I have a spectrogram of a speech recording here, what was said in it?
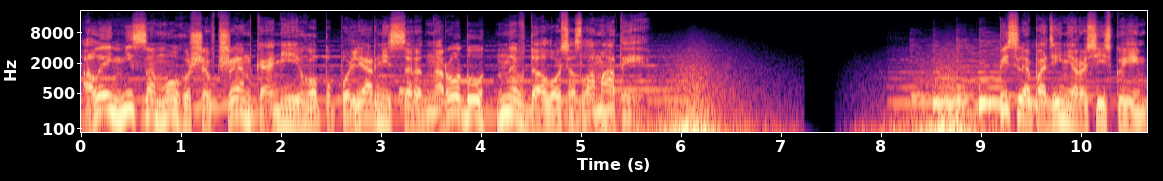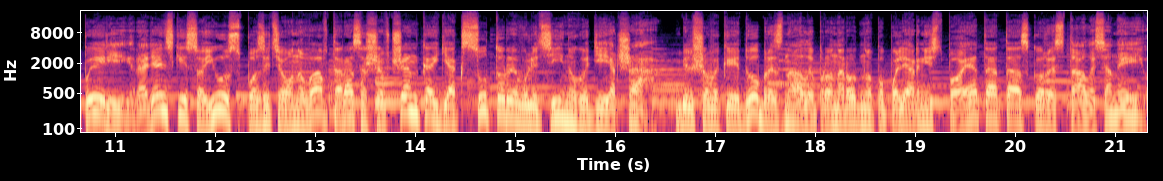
Але ні самого Шевченка, ні його популярність серед народу не вдалося зламати. Після падіння Російської імперії Радянський Союз позиціонував Тараса Шевченка як суто революційного діяча. Більшовики добре знали про народну популярність поета та скористалися нею.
